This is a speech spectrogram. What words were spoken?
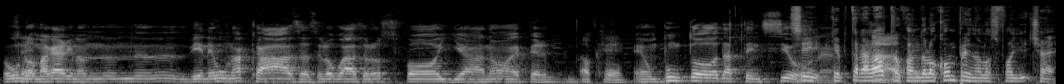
uno sì. magari non, non, viene uno a casa, se lo guarda, lo sfoglia, no? è, per, okay. è un punto d'attenzione. Sì, che tra l'altro ah, okay. quando lo compri non lo sfogli, cioè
